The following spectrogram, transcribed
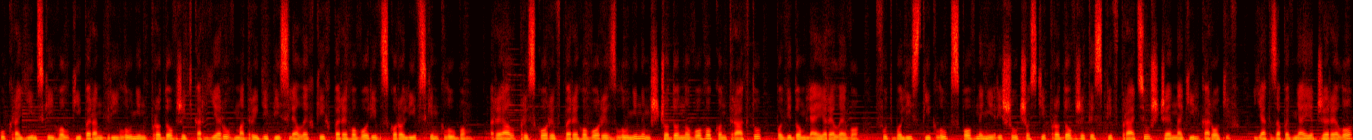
Український голкіпер Андрій Лунін продовжить кар'єру в Мадриді після легких переговорів з королівським клубом. Реал прискорив переговори з Луніним щодо нового контракту, повідомляє Релево. Футболіст і клуб сповнені рішучості продовжити співпрацю ще на кілька років. Як запевняє джерело,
